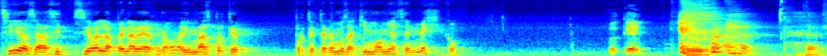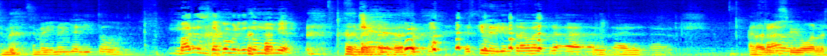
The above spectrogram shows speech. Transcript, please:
sí, o sea, sí, sí vale la pena ver, ¿no? Y más porque, porque tenemos aquí momias en México. Ok. Se me, se me vino un hielito, güey. Mario se está convirtiendo en momia. Es que le di un trago al, tra- al, al, al, al Al- trago. sí, o al,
